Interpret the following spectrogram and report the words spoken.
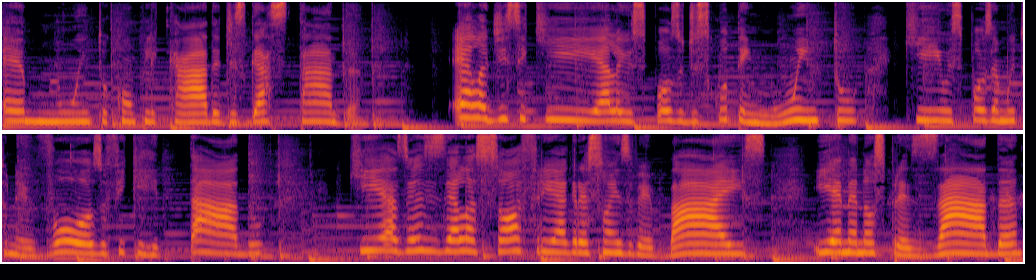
é muito complicada e desgastada. Ela disse que ela e o esposo discutem muito, que o esposo é muito nervoso, fica irritado, que às vezes ela sofre agressões verbais e é menosprezada.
